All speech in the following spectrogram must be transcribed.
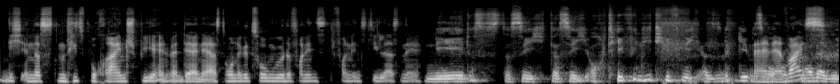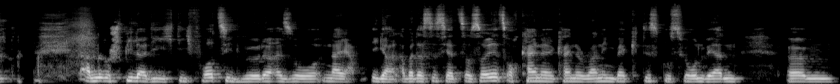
nicht in das Notizbuch reinspielen, wenn der in der ersten Runde gezogen würde von den, von den Steelers. Nee. Nee, das, ist, das sehe ich, das sehe ich auch definitiv nicht. Also da gibt es nee, auch aus Sicht andere Spieler, die ich, die ich vorziehen würde. Also, naja, egal. Aber das ist jetzt, das soll jetzt auch keine, keine Running Back-Diskussion werden. Ähm,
